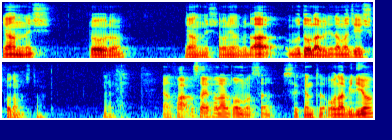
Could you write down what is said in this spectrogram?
Yanlış. Doğru. Yanlış. Doğru. Yanlış. Bu da, bu da olabilir ama C şık olamaz. Tamam. Evet. Yani farklı sayfalarda olması sıkıntı olabiliyor.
